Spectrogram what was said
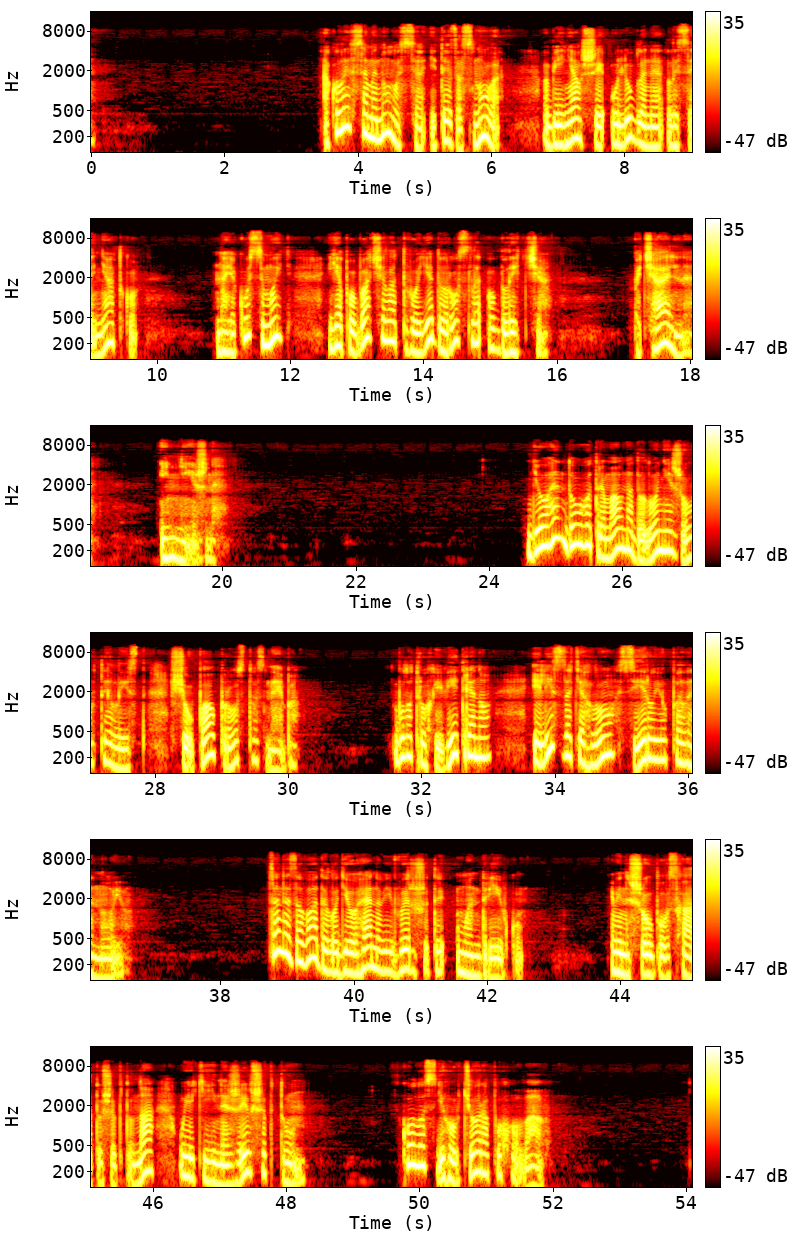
А коли все минулося, і ти заснула, обійнявши улюблене лисенятко, на якусь мить я побачила твоє доросле обличчя, печальне і ніжне. Діоген довго тримав на долоні жовтий лист, що впав просто з неба. Було трохи вітряно, і ліс затягло сірою пеленою. Це не завадило Діогенові вирушити у мандрівку. Він йшов повз хату шептуна, у якій не жив шептун. Колос його вчора поховав.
